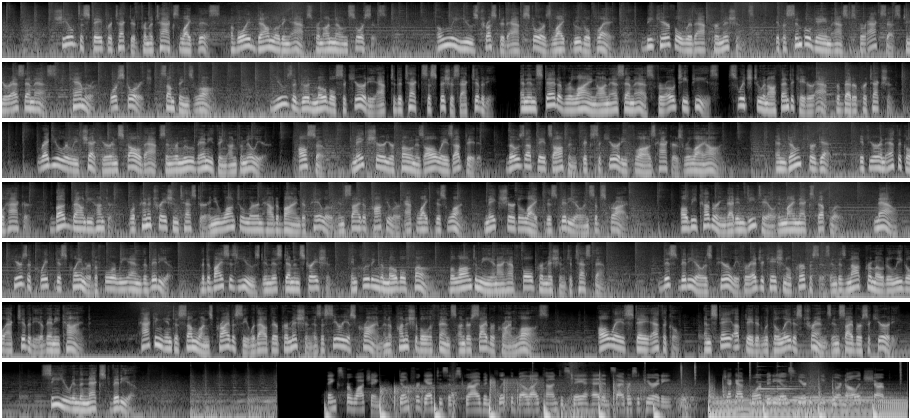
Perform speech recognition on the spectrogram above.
Shield to stay protected from attacks like this, avoid downloading apps from unknown sources. Only use trusted app stores like Google Play. Be careful with app permissions. If a simple game asks for access to your SMS, camera, or storage, something's wrong. Use a good mobile security app to detect suspicious activity. And instead of relying on SMS for OTPs, switch to an authenticator app for better protection. Regularly check your installed apps and remove anything unfamiliar. Also, make sure your phone is always updated, those updates often fix security flaws hackers rely on. And don't forget, if you're an ethical hacker, bug bounty hunter, or penetration tester and you want to learn how to bind a payload inside a popular app like this one, make sure to like this video and subscribe. I'll be covering that in detail in my next upload. Now, here's a quick disclaimer before we end the video. The devices used in this demonstration, including the mobile phone, belong to me and I have full permission to test them. This video is purely for educational purposes and does not promote illegal activity of any kind. Hacking into someone's privacy without their permission is a serious crime and a punishable offense under cybercrime laws. Always stay ethical, and stay updated with the latest trends in cybersecurity. See you in the next video. Thanks for watching. Don't forget to subscribe and click the bell icon to stay ahead in cybersecurity. Check out more videos here to keep your knowledge sharp.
